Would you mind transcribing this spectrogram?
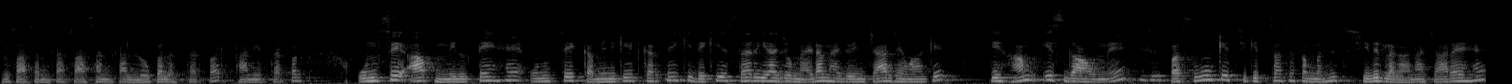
प्रशासन का शासन का लोकल स्तर पर स्थानीय स्तर पर उनसे आप मिलते हैं उनसे कम्युनिकेट करते हैं कि देखिए सर या जो मैडम है जो इंचार्ज है वहाँ के कि हम इस गाँव में पशुओं के चिकित्सा से संबंधित शिविर लगाना चाह रहे हैं।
